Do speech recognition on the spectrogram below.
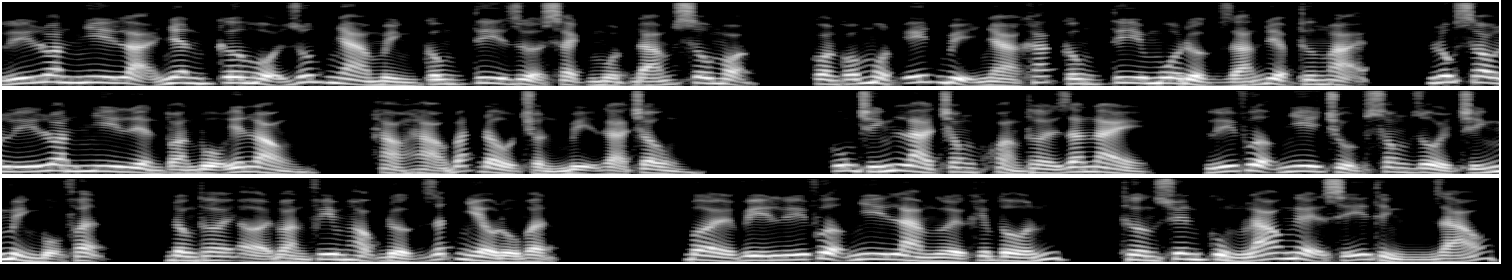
Lý Loan Nhi lại nhân cơ hội giúp nhà mình công ty rửa sạch một đám sâu mọn, còn có một ít bị nhà khác công ty mua được gián điệp thương mại, lúc sau Lý Loan Nhi liền toàn bộ yên lòng, hảo hảo bắt đầu chuẩn bị gả chồng. Cũng chính là trong khoảng thời gian này, Lý Phượng Nhi chụp xong rồi chính mình bộ phận, đồng thời ở đoàn phim học được rất nhiều đồ vật. Bởi vì Lý Phượng Nhi là người khiêm tốn, thường xuyên cùng lão nghệ sĩ thỉnh giáo,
